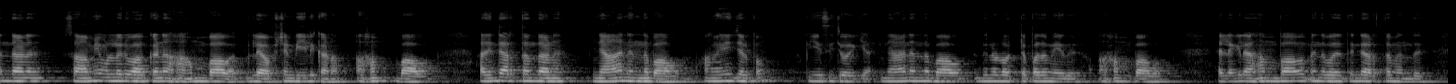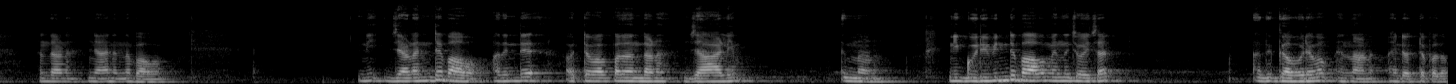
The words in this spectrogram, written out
എന്താണ് സാമ്യമുള്ളൊരു വാക്കാണ് അഹംഭാവം അല്ലെ? ഓപ്ഷൻ ഡിയിൽ കാണാം അഹം അഹംഭാവം. അതിന്റെ അർത്ഥം എന്താണ്? ഞാൻ എന്ന ഭാവം. അങ്ങനെയും ചിലപ്പം പി എസ് സി ചോദിക്കുക ഞാൻ എന്ന ഭാവം ഇതിനുള്ള ഒറ്റപ്പദം ഏത്? അഹംഭാവം. അല്ലെങ്കിൽ അഹംഭാവം എന്ന പദത്തിന്റെ അർത്ഥം എന്ത്? എന്താണ്? ഞാൻ എന്ന ഭാവം. ഇനി ജളന്റെ ഭാവം അതിന്റെ ഒറ്റ പദം എന്താണ്? ജാളിം എന്നാണ്. ഇനി ഗുരുവിന്റെ ഭാവം എന്ന് ചോദിച്ചാൽ അത് ഗൗരവം എന്നാണ് അതിന്റെ ഒറ്റപ്പദം.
